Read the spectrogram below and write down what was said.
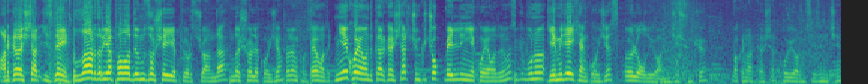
Arkadaşlar izleyin. Yıllardır yapamadığımız o şeyi yapıyoruz şu anda. Bunu da şöyle koyacağım. Şöyle mi koyacağız? Koyamadık. Niye koyamadık arkadaşlar? Çünkü çok belli niye koyamadığımız. Çünkü bunu gemideyken koyacağız. Öyle oluyor anca çünkü. Bakın arkadaşlar koyuyorum sizin için.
